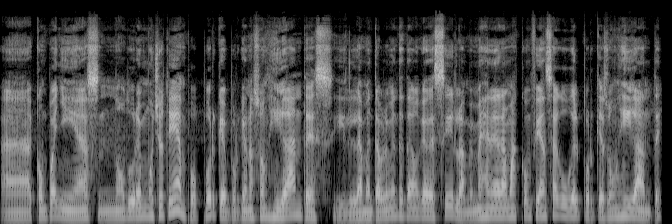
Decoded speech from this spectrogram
ah, compañías no duren mucho tiempo. ¿Por qué? Porque no son gigantes y lamentablemente tengo que decirlo, a mí me genera más confianza Google porque es un gigante,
